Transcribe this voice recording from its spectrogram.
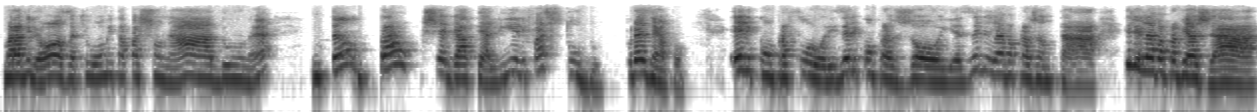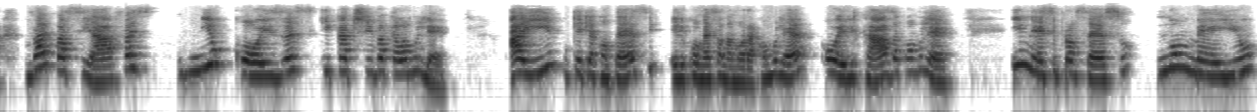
maravilhosa, que o homem está apaixonado, né? Então, para chegar até ali, ele faz tudo. Por exemplo, ele compra flores, ele compra joias, ele leva para jantar, ele leva para viajar, vai passear, faz mil coisas que cativa aquela mulher. Aí, o que, que acontece? Ele começa a namorar com a mulher ou ele casa com a mulher. E nesse processo, no meio,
